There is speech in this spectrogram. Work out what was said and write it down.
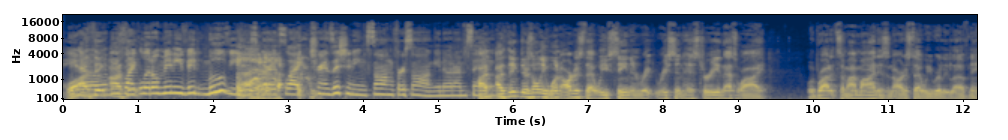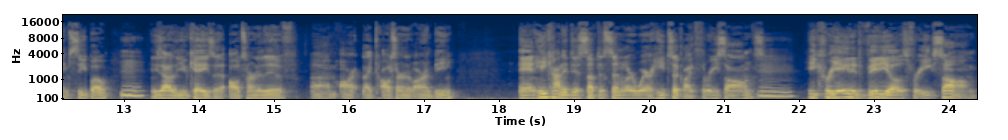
You Uh. Well, I know, think- I these like think- little mini vid- movies where it's like transitioning song for song. You know what I'm saying? I, I think there's only one artist that we've seen in re- recent history, and that's why what brought it to my mind is an artist that we really love named Sipho. Mm-hmm. He's out of the UK. He's an alternative um, art, like alternative R and B, and he kind of did something similar where he took like three songs. He created videos for each song,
